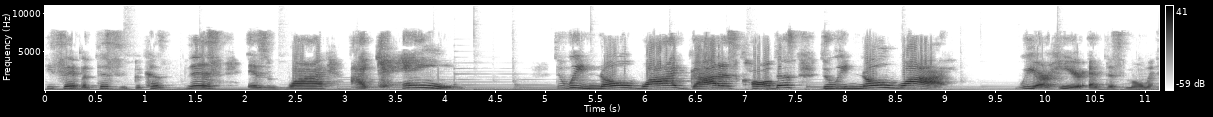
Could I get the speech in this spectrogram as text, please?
he said, but this is because this is why I came. Do we know why God has called us? Do we know why we are here at this moment?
